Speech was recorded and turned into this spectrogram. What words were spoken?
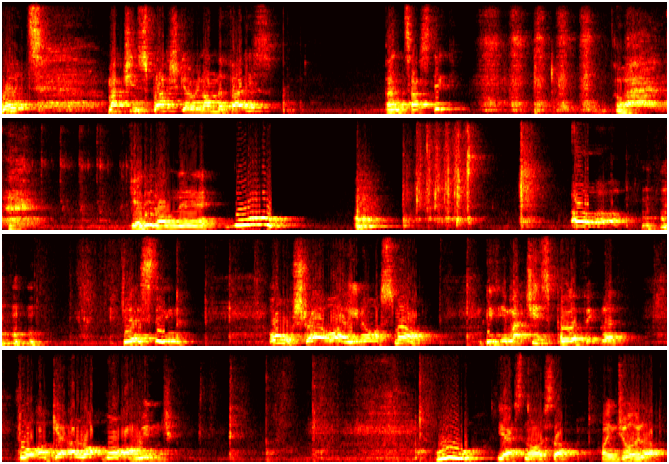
Right, matching splash going on the face. Fantastic. Get it on there. Woo! Oh! yes, thing. Oh, straight away, you know, I smell. It matches perfectly, but I get a lot more orange. Ooh, Yes, nice that. I enjoy that.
